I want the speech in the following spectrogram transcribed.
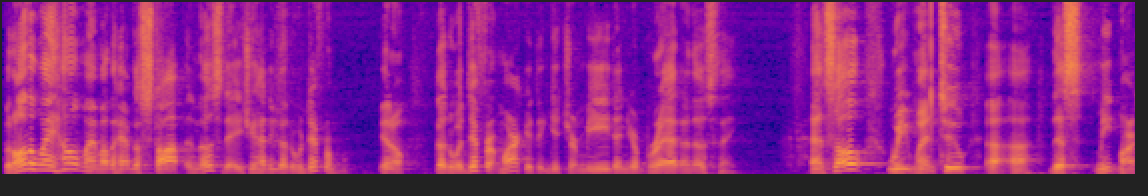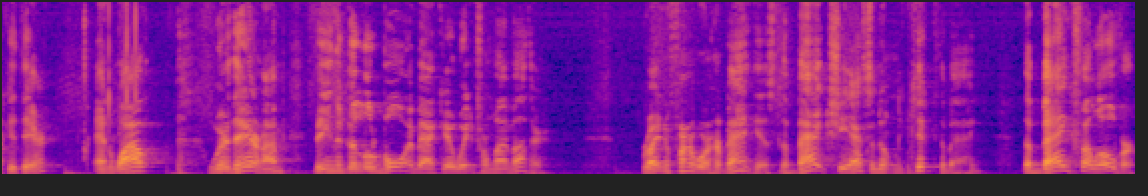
But on the way home, my mother had to stop. In those days, you had to go to a different, you know, go to a different market to get your meat and your bread and those things. And so we went to uh, uh, this meat market there. And while we're there, and I'm being the good little boy back here waiting for my mother, right in front of where her bag is, the bag, she accidentally kicked the bag. The bag fell over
